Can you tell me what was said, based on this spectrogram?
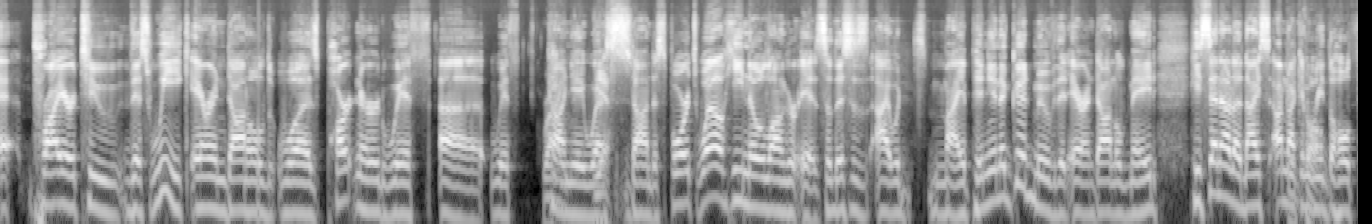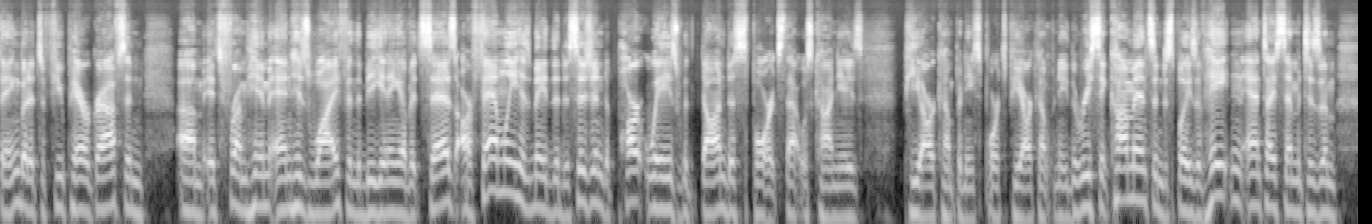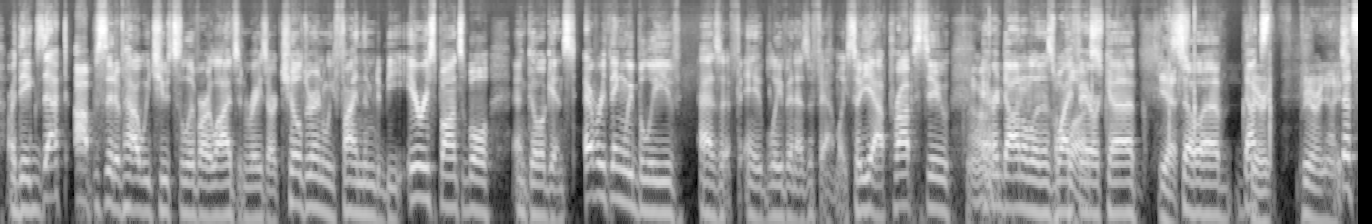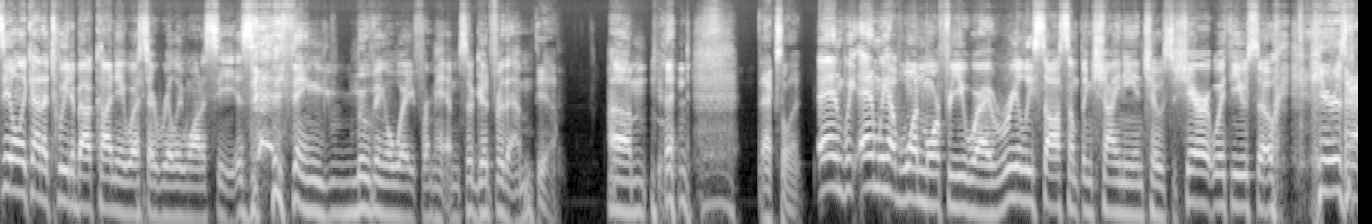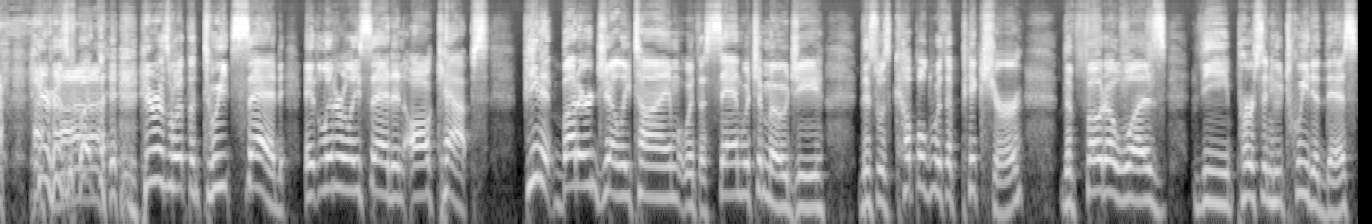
uh, prior to this week, Aaron Donald was partnered with uh, with Right. Kanye West, Yes. Donda Sports. Well, he no longer is. So this is, I would, my opinion, a good move that Aaron Donald made. He sent out a nice. I'm not going to read the whole thing, but it's a few paragraphs, and um, it's from him and his wife. And the beginning of it says, "Our family has made the decision to part ways with Donda Sports." That was Kanye's PR company, sports PR company. The recent comments and displays of hate and anti-Semitism are the exact opposite of how we choose to live our lives and raise our children. We find them to be irresponsible and go against everything we believe as a believe in as a family. So yeah, props to Aaron Donald and his wife Erica. Yes. So uh, that's Very, very nice. that's the only kind of tweet about Kanye West I really want to see is anything moving away from him. So good for them. yeah. Um, and Excellent. and we and we have one more for you where I really saw something shiny and chose to share it with you. So here's here's what the, here's what the tweet said. It literally said in all caps. Peanut butter jelly time with a sandwich emoji. This was coupled with a picture. The photo was the person who tweeted this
